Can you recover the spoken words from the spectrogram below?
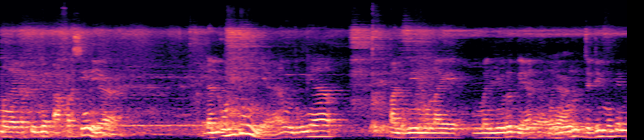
menghadapi metaverse ini. Iya. dan untungnya untungnya pandemi mulai menyurut ya menyurut. Jadi mungkin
